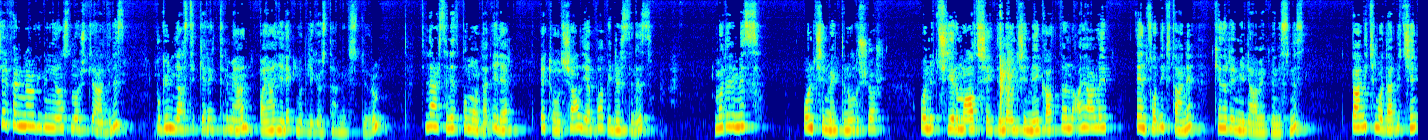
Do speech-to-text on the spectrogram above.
Şerife'nin örgü dünyasına hoş geldiniz. Bugün lastik gerektirmeyen bayan yelek modeli göstermek istiyorum. Dilerseniz bu model ile etol şal yapabilirsiniz. Modelimiz 13 ilmekten oluşuyor. 13-26 şeklinde 13 ilmeğin katlarını ayarlayıp en son 2 tane kenar ilmeği ilave etmelisiniz. Ben iki model için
